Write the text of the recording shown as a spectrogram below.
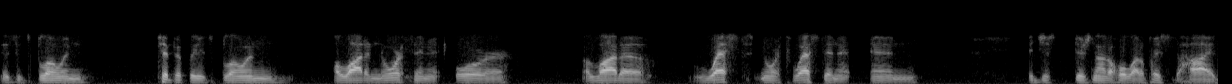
Is it's blowing typically it's blowing a lot of north in it or a lot of west northwest in it and it just there's not a whole lot of places to hide.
